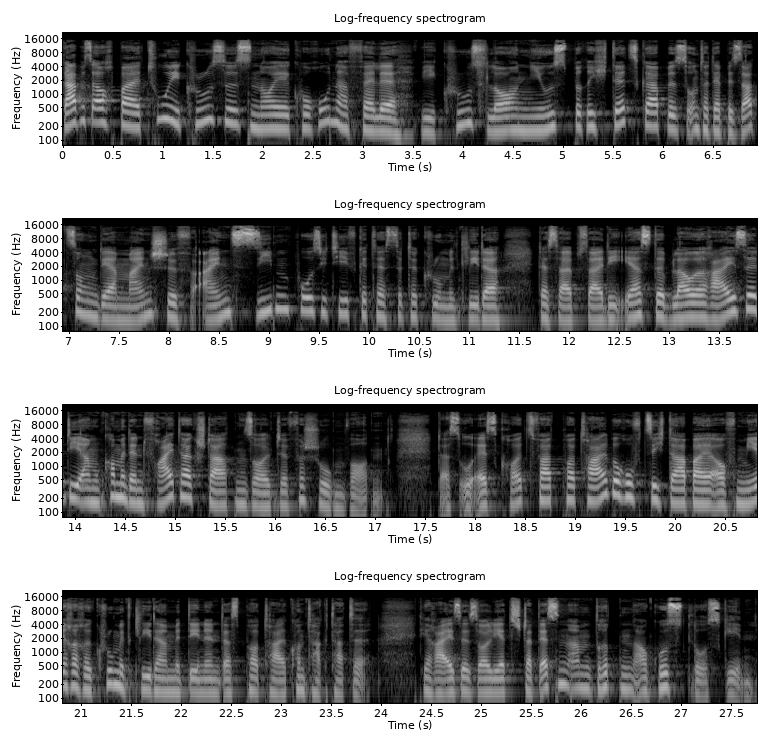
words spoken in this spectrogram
Gab es auch bei TUI Cruises neue Corona-Fälle? Wie Cruise Law News berichtet, gab es unter der Besatzung der Mein Schiff 1 sieben positiv getestete Crewmitglieder. Deshalb sei die erste blaue Reise, die am kommenden Freitag starten sollte, verschoben worden. Das US-Kreuzfahrtportal beruft sich dabei auf mehrere Crewmitglieder, mit denen das Portal Kontakt hatte. Die Reise soll jetzt stattdessen am 3. August losgehen.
